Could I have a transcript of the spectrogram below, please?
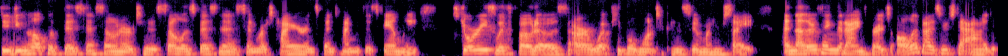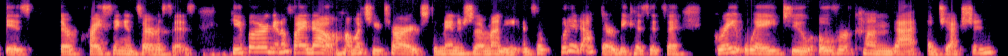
did you help a business owner to sell his business and retire and spend time with his family stories with photos are what people want to consume on your site another thing that i encourage all advisors to add is their pricing and services. People are going to find out how much you charge to manage their money. And so put it out there because it's a great way to overcome that objection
